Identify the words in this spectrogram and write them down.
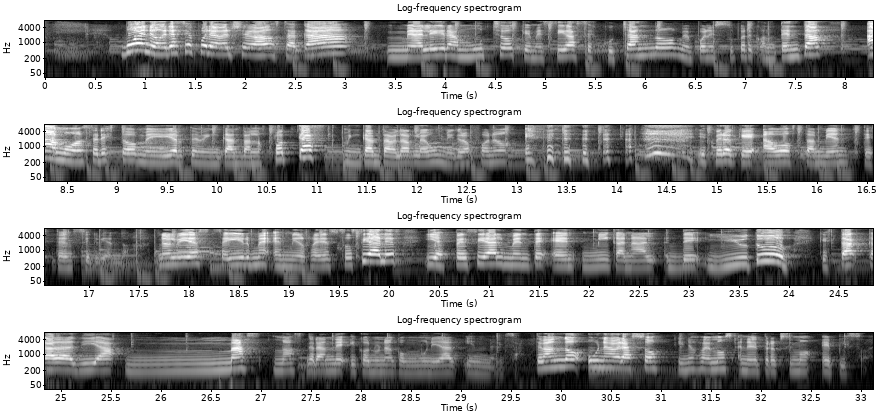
Bueno, gracias por haber llegado hasta acá. Me alegra mucho que me sigas escuchando, me pone súper contenta. Amo hacer esto, me divierte, me encantan los podcasts, me encanta hablarle a un micrófono y espero que a vos también te estén sirviendo. No olvides seguirme en mis redes sociales y especialmente en mi canal de YouTube, que está cada día más, más grande y con una comunidad inmensa. Te mando un abrazo y nos vemos en el próximo episodio.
